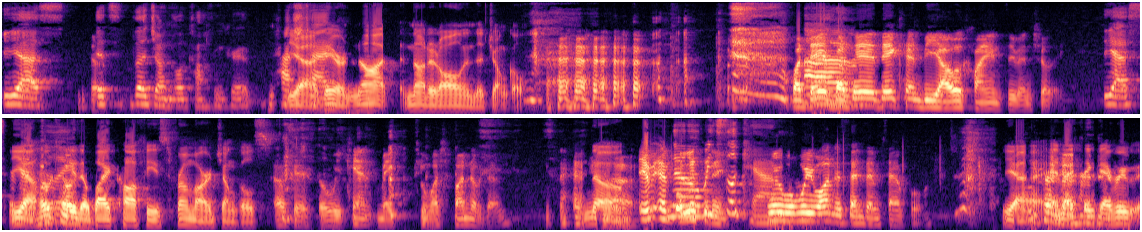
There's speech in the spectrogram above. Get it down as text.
yes. Yeah. It's the Jungle Coffee Group. Hashtag. yeah, they are not not at all in the jungle. but they but Um, they, they can be our clients eventually. Yes. Yeah, hopefully they'll buy coffees from our jungles. Okay, so we can't make too much fun of them. No. if, if No, we still can. we, we want to send them samples. Yeah, and I think every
